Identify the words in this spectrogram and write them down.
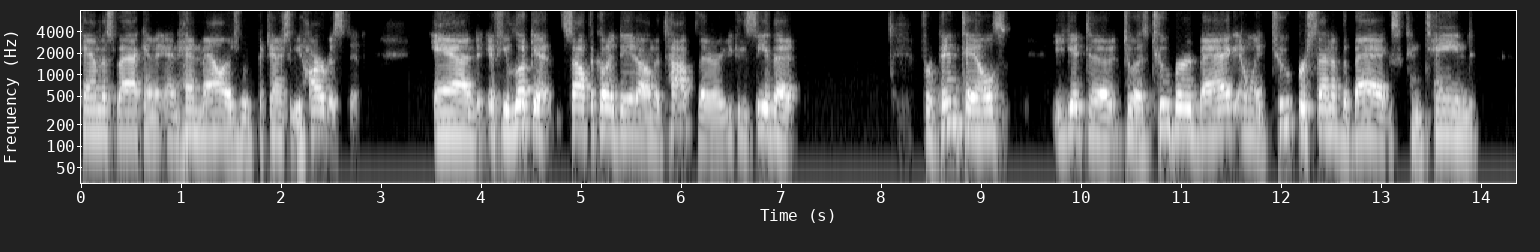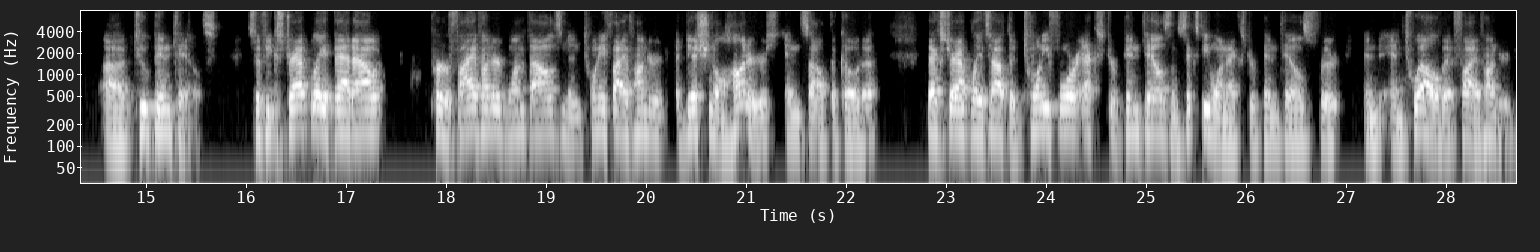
canvasback, and, and hen mallards would potentially be harvested. And if you look at South Dakota data on the top there, you can see that for pintails, you get to, to a two bird bag and only 2% of the bags contained uh, two pintails. So if you extrapolate that out per 500, 1,000, and 2,500 additional hunters in South Dakota, that extrapolates out to 24 extra pintails and 61 extra pintails for and, and 12 at 500.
